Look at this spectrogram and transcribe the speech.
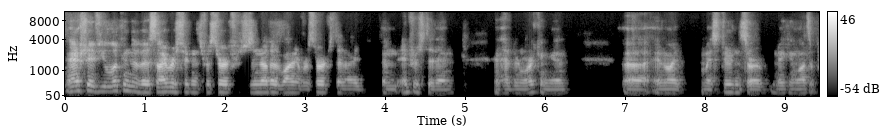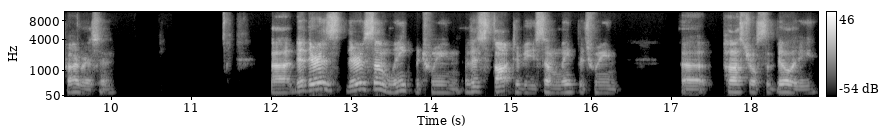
and actually, if you look into the cyber sickness research, which is another line of research that I am interested in and have been working in, uh, and my my students are making lots of progress in. Uh, there, is there is some link between there's thought to be some link between uh, postural stability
